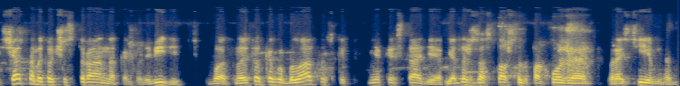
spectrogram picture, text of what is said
И сейчас нам это очень странно как бы видеть. Вот. Но это как бы была, так сказать, некая стадия. Я даже застал что-то похожее в России в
